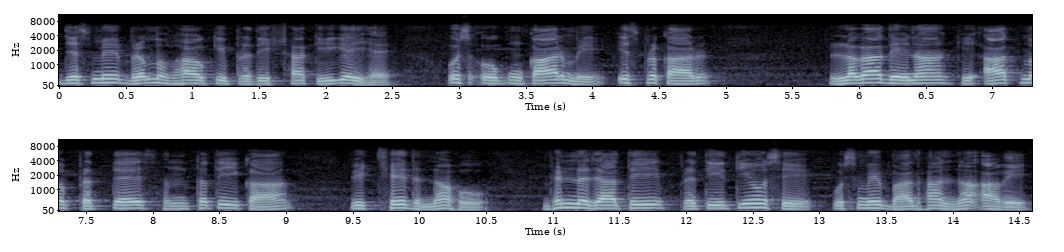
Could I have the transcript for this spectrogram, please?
जिसमें ब्रह्म भाव की प्रतिष्ठा की गई है, उस ओंकार में इस प्रकार लगा देना कि आत्म प्रत्यय संतति का विच्छेद न हो। भिन्न जाति प्रतीतियों से उसमें बाधा न आवे,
